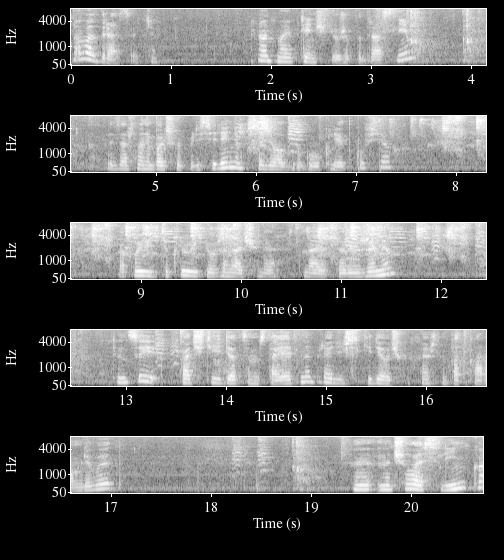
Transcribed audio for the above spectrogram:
Снова здравствуйте. Вот мои птенчики уже подросли. Произошло небольшое переселение, посадила в другую клетку всех. Как вы видите, клювики уже начали становиться рыжими. Птенцы почти едят самостоятельно, периодически девочка, конечно, подкармливает. Началась линька.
